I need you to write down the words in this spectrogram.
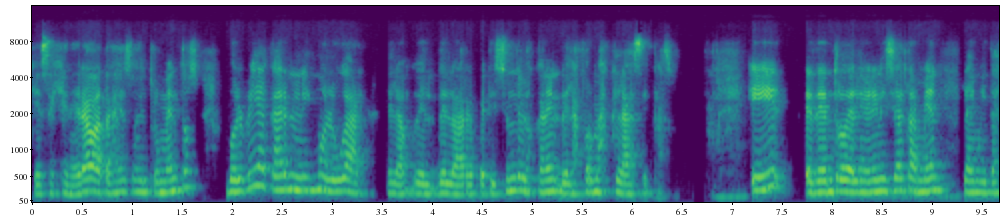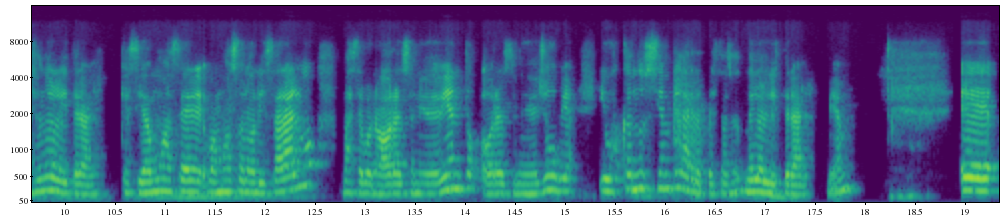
que se generaba tras esos instrumentos volvía a caer en el mismo lugar de la, de la repetición de, los de las formas clásicas. Y eh, dentro del nivel inicial también la imitación de lo literal, que si vamos a, hacer, vamos a sonorizar algo, va a ser, bueno, ahora el sonido de viento, ahora el sonido de lluvia, y buscando siempre la representación de lo literal, ¿bien? Eh,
